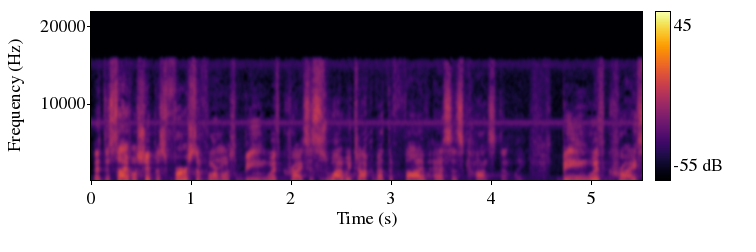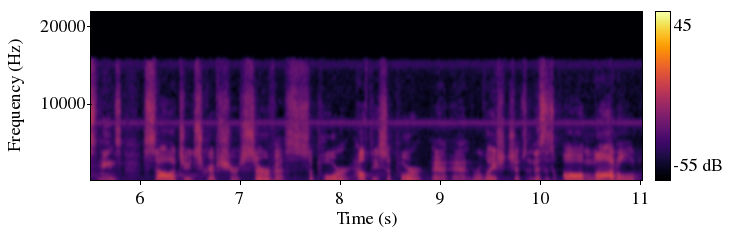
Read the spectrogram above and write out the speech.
That discipleship is first and foremost being with Christ. This is why we talk about the five S's constantly. Being with Christ means solitude, scripture, service, support, healthy support, and, and, relationships. And this is all modeled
